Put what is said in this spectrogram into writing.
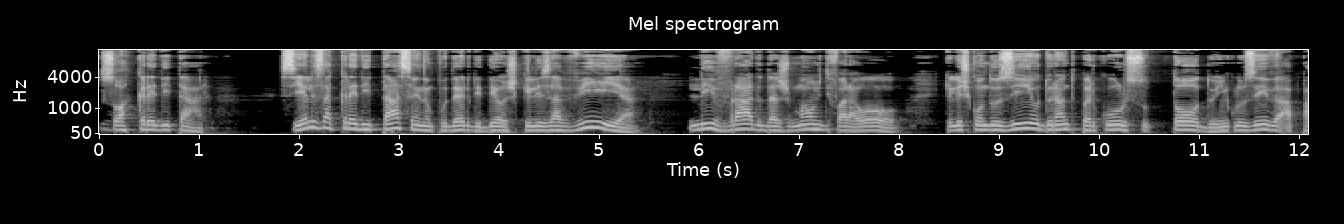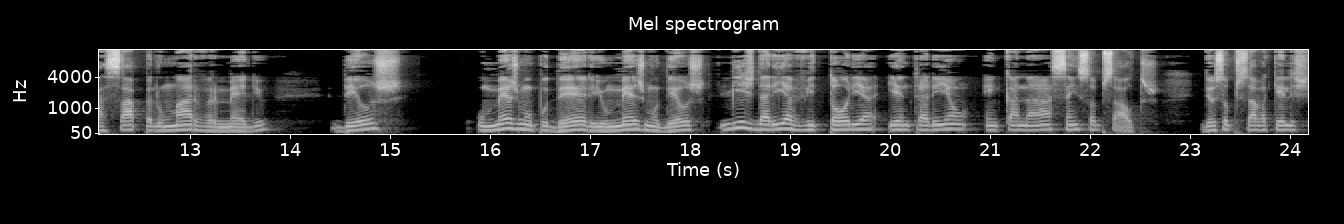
só acreditar. Se eles acreditassem no poder de Deus que lhes havia livrado das mãos de Faraó, que lhes conduziu durante o percurso todo, inclusive a passar pelo Mar Vermelho, Deus, o mesmo poder e o mesmo Deus, lhes daria vitória e entrariam em Canaã sem sobressaltos. Deus só precisava que eles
